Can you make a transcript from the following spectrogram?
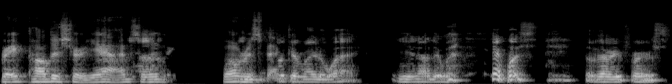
great publisher. Yeah, absolutely well respected. Took it right away. You know, there was, it was the very first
